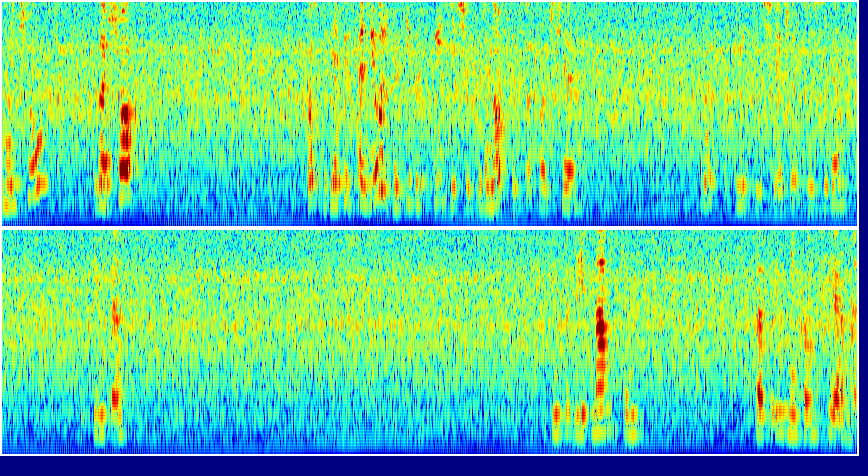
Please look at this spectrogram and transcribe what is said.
мульчу в горшок. Господи, я пересадила уже какие-то тысячи фаленопсисов вообще. Просто тысячи. Я чувствую себя каким-то каким-то вьетнамским сотрудником фермы.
